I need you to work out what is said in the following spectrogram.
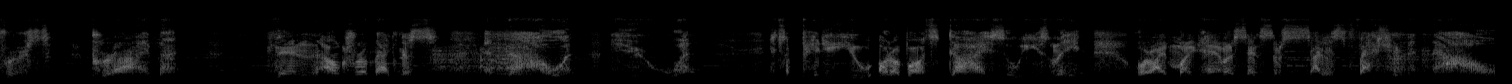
First, Prime. Then Ultra Magnus. And now, you. It's a pity you Autobots die so easily, or I might have a sense of satisfaction now.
